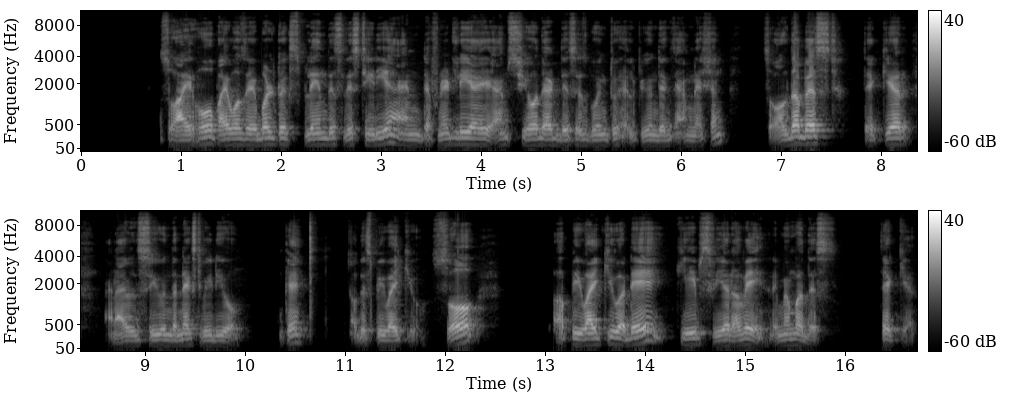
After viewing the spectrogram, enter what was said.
So I hope I was able to explain this listeria and definitely I am sure that this is going to help you in the examination. So all the best. Take care and I will see you in the next video. Okay. Of this PYQ. So a PYQ a day keeps fear away. Remember this. Take care.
